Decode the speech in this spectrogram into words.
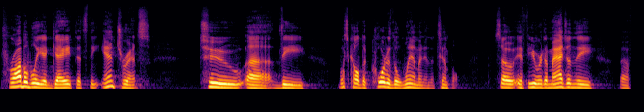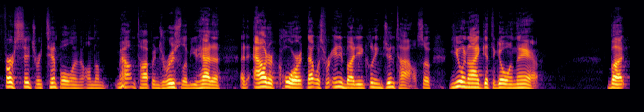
probably a gate that's the entrance to uh, the what's called the court of the women in the temple. So, if you were to imagine the uh, first century temple in, on the mountaintop in Jerusalem, you had a, an outer court that was for anybody, including Gentiles. So, you and I get to go in there. But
